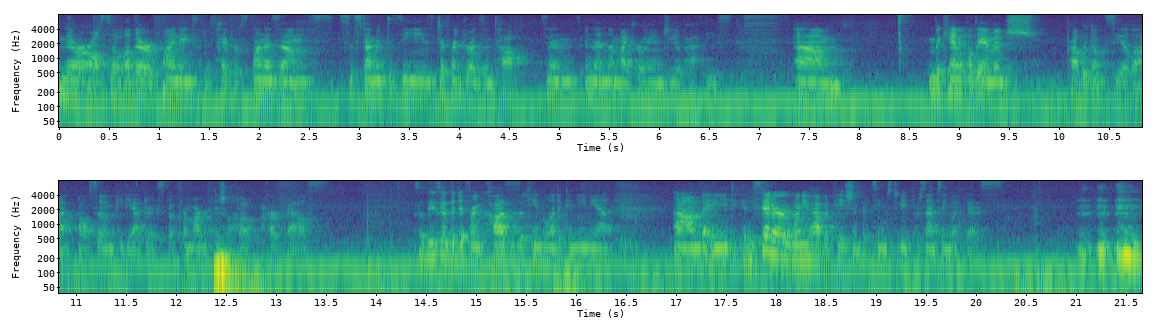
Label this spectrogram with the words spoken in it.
There are also other findings such as hypersplenism, systemic disease, different drugs and toxins, and then the microangiopathies. Um, mechanical damage, probably don't see a lot also in pediatrics, but from artificial heart valves. So these are the different causes of hemolytic anemia um, that you need to consider when you have a patient that seems to be presenting with this.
